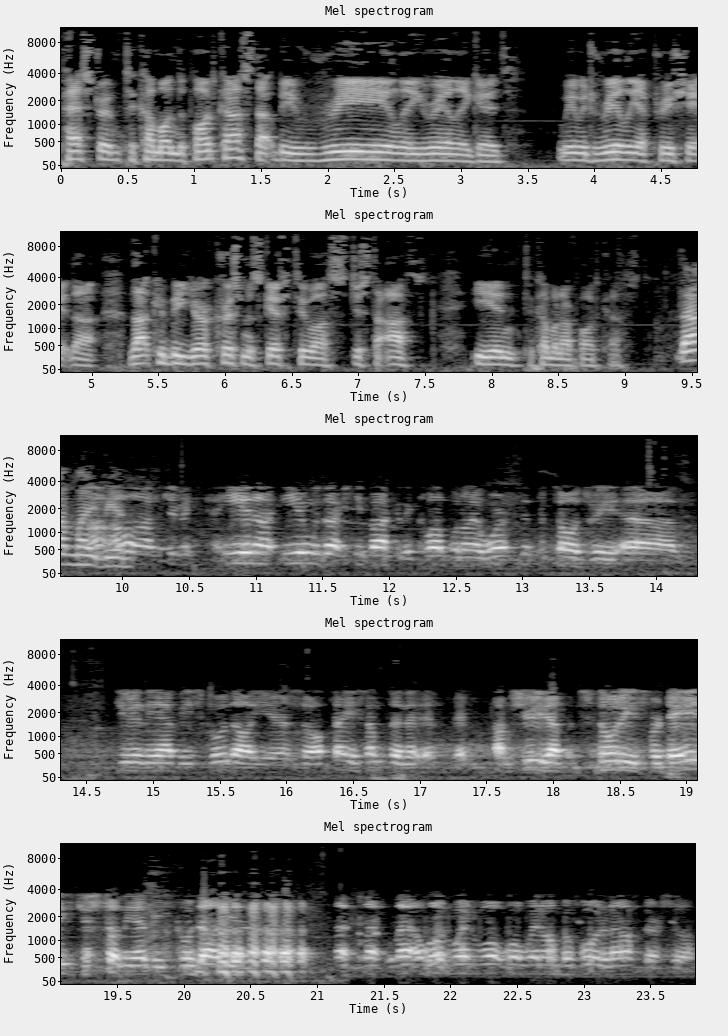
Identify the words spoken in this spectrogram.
pester him to come on the podcast, that'd be really, really good. We would really appreciate that. That could be your Christmas gift to us, just to ask Ian to come on our podcast. That might be. I'll, I'll Ian, uh, Ian was actually back at the club when I worked at the Pittodrie um, during the Ebbe Skovdahl year. So I'll tell you something. If, if, I'm sure you have stories for days just on the Ebbe Skovdahl year, let, let, alone when, what, what went on before and after. So.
